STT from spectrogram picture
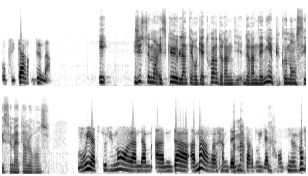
au plus tard demain. Et justement, est-ce que l'interrogatoire de Ramdani a pu commencer ce matin, Laurence? Oui, absolument. Euh, Amda, Amar Hamdani, pardon, il a 39 ans.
